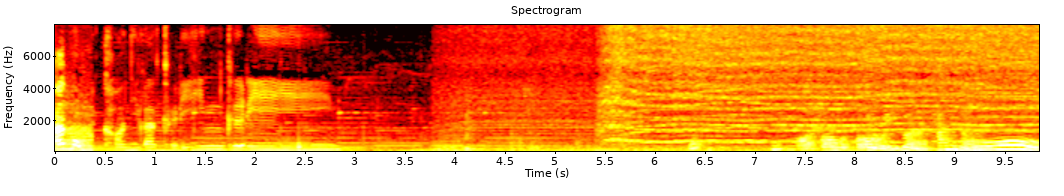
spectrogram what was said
아이고 건이가 그린 그림 어, 처음부터 이거는 상승. 오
